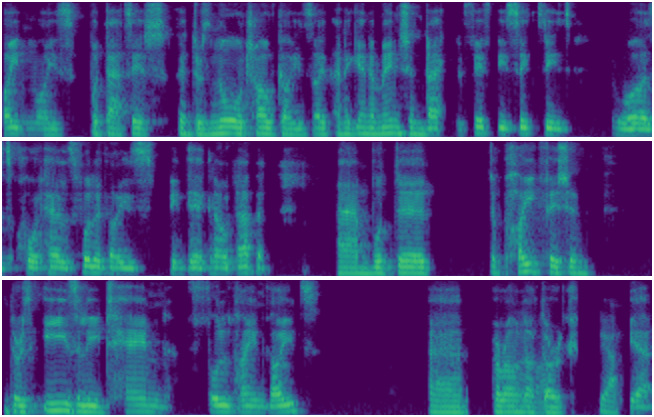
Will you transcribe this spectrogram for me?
guiding wise, but that's it. There's no trout guides. I, and again I mentioned back in the fifties, sixties there was hotels full of guys being taken out dapping. Um but the the pike fishing there's easily 10 full-time guides um, around Oh, Loch. Yeah. Yeah.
